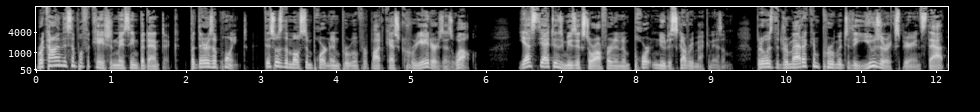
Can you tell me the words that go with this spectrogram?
Recounting the simplification may seem pedantic, but there is a point. This was the most important improvement for podcast creators as well. Yes, the iTunes Music Store offered an important new discovery mechanism, but it was the dramatic improvement to the user experience that,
